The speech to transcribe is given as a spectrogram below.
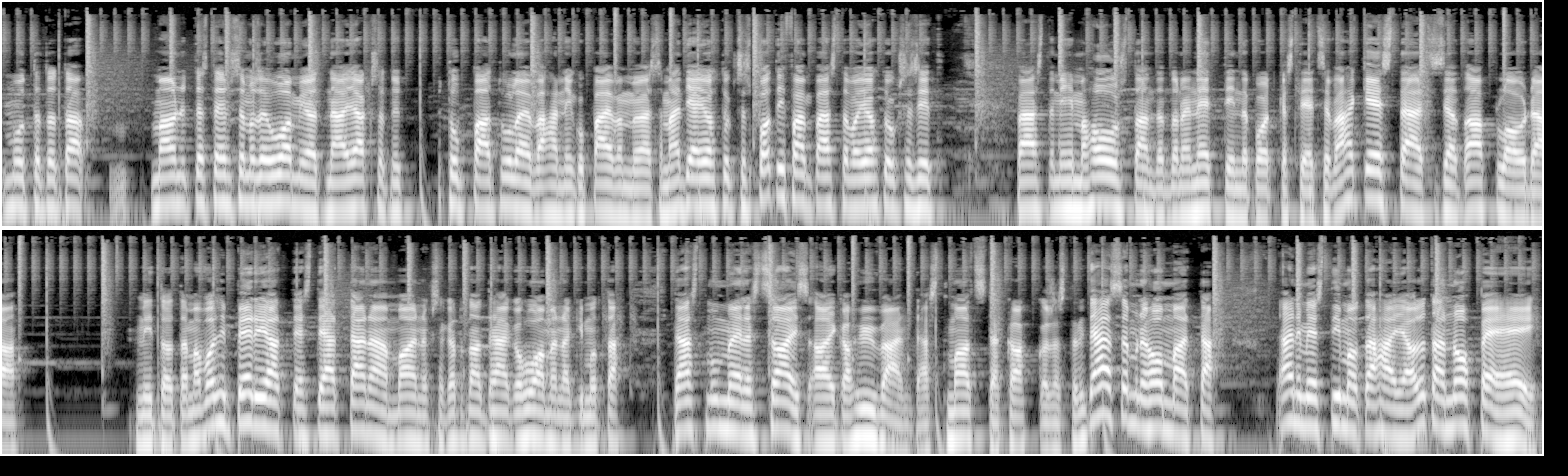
mutta tota, mä oon nyt tästä tehnyt semmoisen huomioon, että nämä jaksot nyt tuppaa tulee vähän niinku päivän myöhässä. Mä en tiedä johtuuko se Spotifyn päästä vai johtuuko se sit päästä mihin mä hostaan tän tonne nettiin podcastiin, että se vähän kestää, että se sieltä uploadaa. Niin tota, mä voisin periaatteessa tehdä tänään mainoksen, katsotaan tehdäänkö huomennakin, mutta tästä mun mielestä sais aika hyvän tästä Mazda 2. Niin tehdään semmonen homma, että äänimies Timo tähän ja otetaan nopea hei,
